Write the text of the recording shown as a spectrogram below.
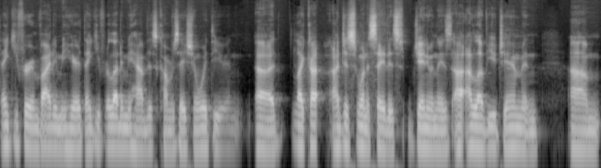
thank you for inviting me here. Thank you for letting me have this conversation with you. And uh, like I, I just want to say this genuinely is I, I love you, Jim, and um,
